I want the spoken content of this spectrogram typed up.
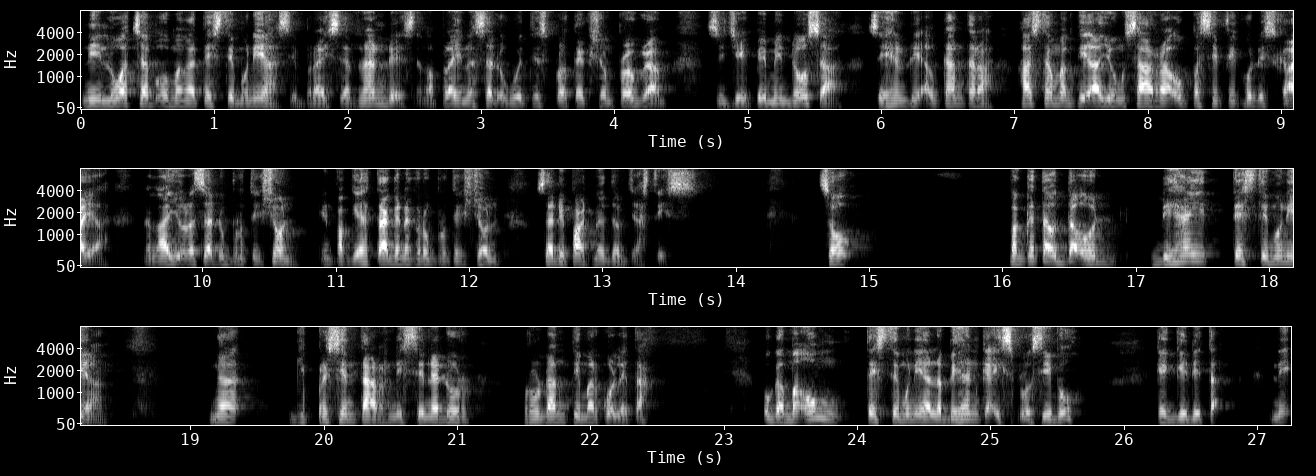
ni luwatsab o mga testimonya. Si Bryce Hernandez nang apply na sa Witness Protection Program. Si JP Mendoza si Henry Alcantara hasta magtiayong Sara o Pacifico Discaya nangayo na sa og proteksyon in fact gihatagan na karong proteksyon sa Department of Justice. So pagkataod-taod dihay testimonya nga gipresentar ni Senador Rodante Marcoleta. Ug maong testimonya labihan ka eksplosibo kay gidita ni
